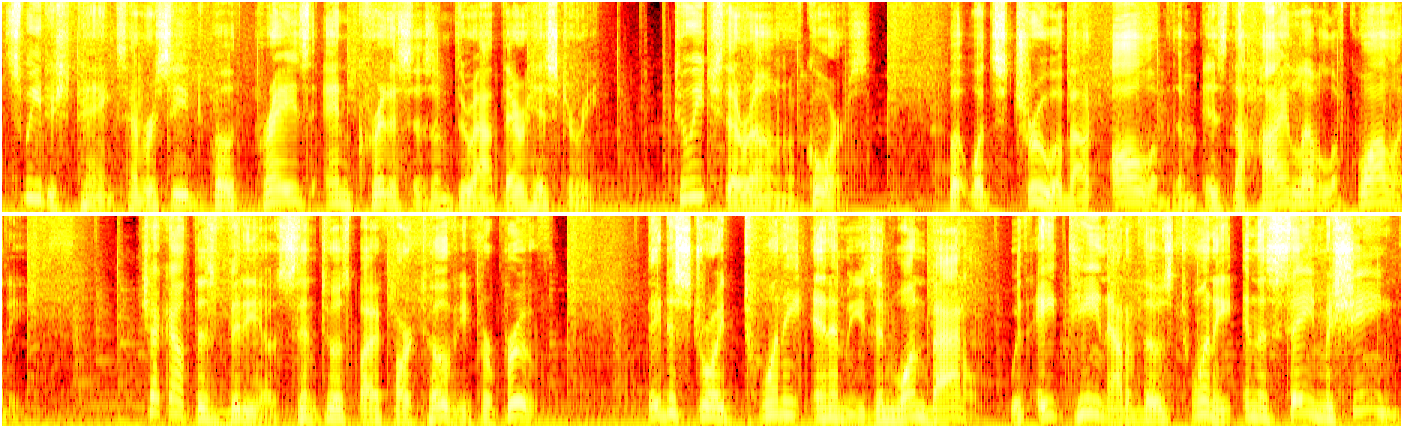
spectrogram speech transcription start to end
Swedish tanks have received both praise and criticism throughout their history. To each their own, of course. But what's true about all of them is the high level of quality. Check out this video sent to us by Fartovi for proof. They destroyed 20 enemies in one battle, with 18 out of those 20 in the same machine.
